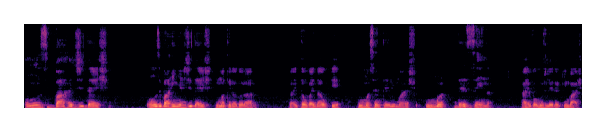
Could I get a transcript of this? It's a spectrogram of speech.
11 barras de 10, 11 barrinhas de 10 no material dourado, tá? Então vai dar o quê? Uma centena e mais uma dezena. Aí vamos ler aqui embaixo.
